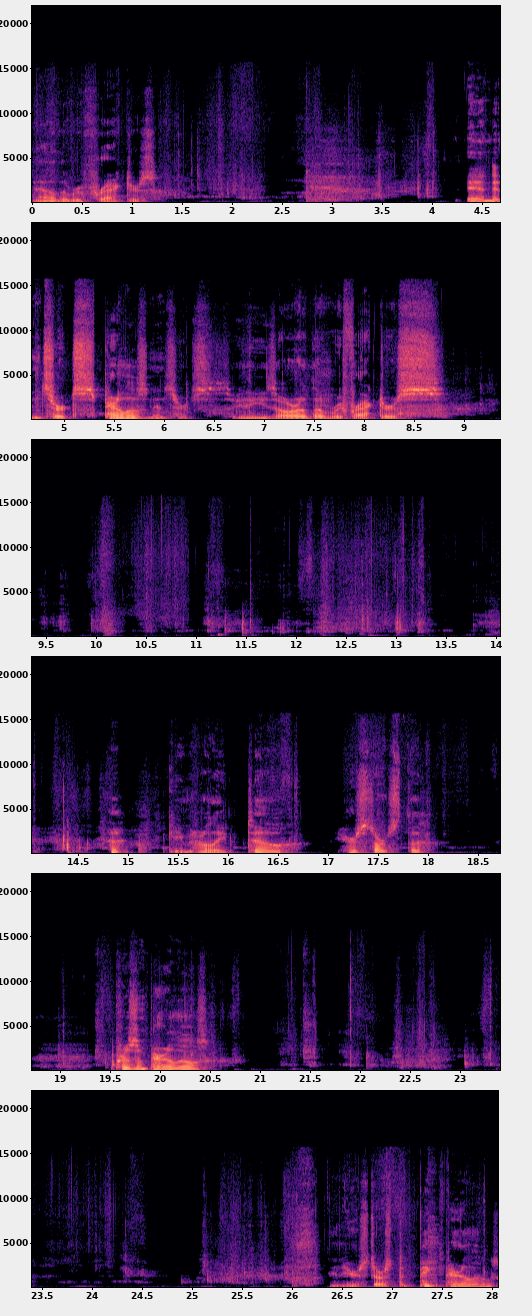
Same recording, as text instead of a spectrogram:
Now the refractors. And inserts, parallels and inserts. So these are the refractors. Can't hardly tell. Here starts the prism parallels. And here starts the pink parallels.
